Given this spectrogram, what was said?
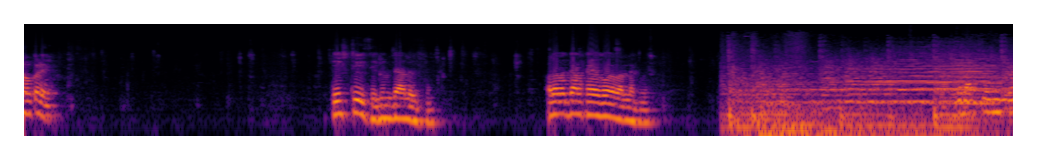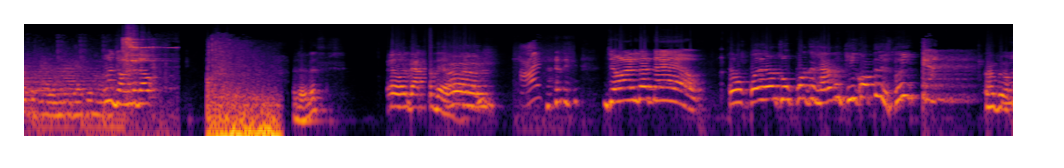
লঙ্কা নেই টেস্টি হয়েছে কিন্তু জাল হয়েছে। ওরা জাল খাই ভালো লাগবে। তুমি জলটা দাও। জলটা দাও। তো কই চুপ করতে সারাদিন কি করতেছিস তুই? আমি বললাম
